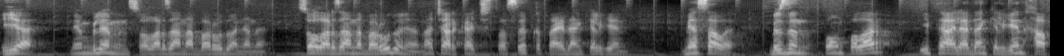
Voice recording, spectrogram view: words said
Иә, мен білемін сол арзан оборудованияны. Сол арзан оборудование начар качествосы Қытайдан келген. Мысалы, біздің помпалар Италиядан келген хав.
